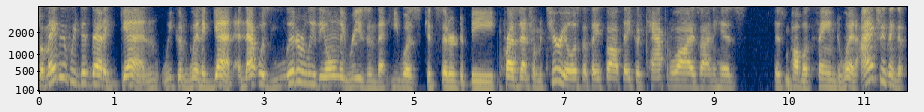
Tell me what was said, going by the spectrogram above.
So maybe if we did that again, we could win again. And that was literally the only reason that he was considered to be presidential material is that they thought they could capitalize on his his mm-hmm. public fame to win. I actually think that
